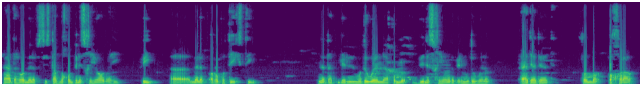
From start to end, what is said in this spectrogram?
هذا هو ملف ال sitemap. نقوم بنسخه ووضعه في آه، ملف ال robots.txt نذهب إلى المدونة. نقوم بنسخه ونذهب إلى المدونة. إعدادات. ثم أخرى.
